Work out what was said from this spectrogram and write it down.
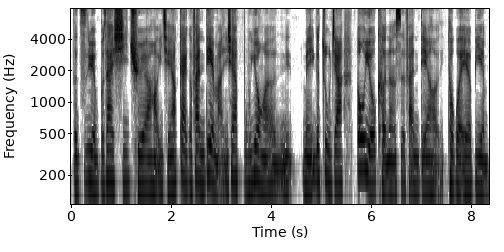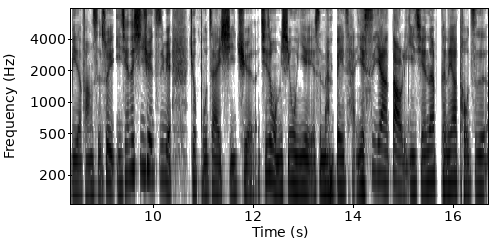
的资源不再稀缺啊哈。以前要盖个饭店嘛，你现在不用啊，你。每一个住家都有可能是饭店哈，透过 Airbnb 的方式，所以以前的稀缺资源就不再稀缺了。其实我们新闻业也是蛮悲惨，也是一样的道理。以前呢，可能要投资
